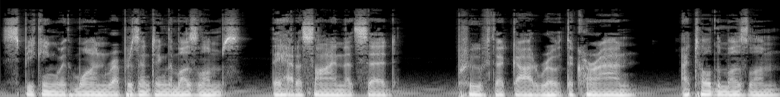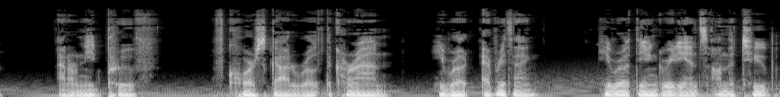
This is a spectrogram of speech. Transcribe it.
Speaking with one representing the Muslims, they had a sign that said, proof that God wrote the Quran. I told the Muslim, I don't need proof. Of course God wrote the Quran. He wrote everything. He wrote the ingredients on the tube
